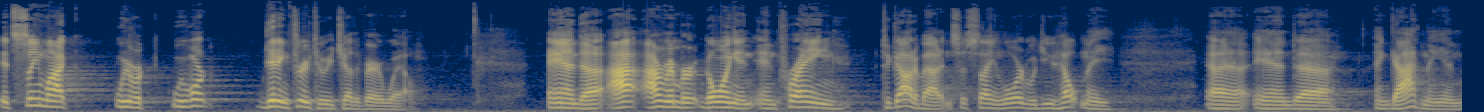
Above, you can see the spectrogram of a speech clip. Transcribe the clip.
it seemed like we, were, we weren't getting through to each other very well. And uh, I, I remember going and, and praying to God about it and just saying, Lord, would you help me uh, and, uh, and guide me in,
